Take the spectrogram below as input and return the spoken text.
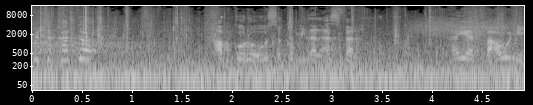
بالتقدم حبكوا رؤوسكم إلى الأسفل هيا اتبعوني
